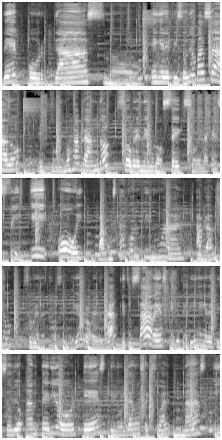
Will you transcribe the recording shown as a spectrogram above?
del orgasmo. En el episodio pasado estuvimos hablando sobre neurosexo, ¿verdad que sí? Y hoy vamos a continuar hablando sobre nuestro cerebro, ¿verdad? Que tú sabes, que yo te dije en el episodio anterior, es el órgano sexual más importante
